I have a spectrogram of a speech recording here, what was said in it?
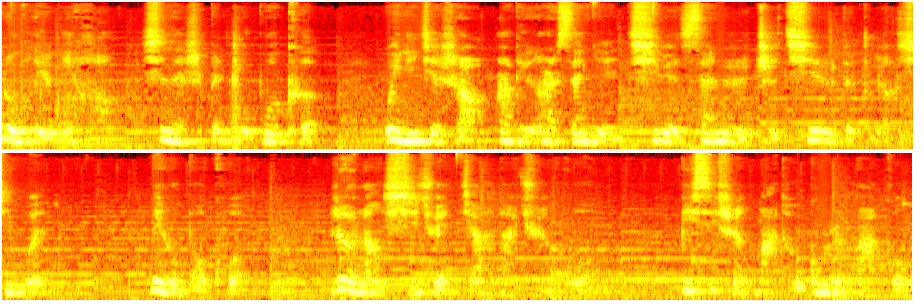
听众朋友您好，现在是本周播客，为您介绍二零二三年七月三日至七日的主要新闻内容，包括：热浪席卷加拿大全国，BC 省码头工人罢工，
